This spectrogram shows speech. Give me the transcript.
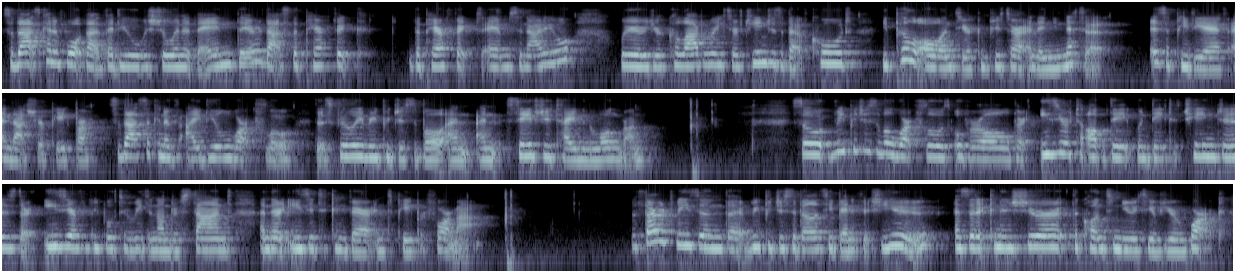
So that's kind of what that video was showing at the end there. That's the perfect, the perfect um, scenario where your collaborator changes a bit of code, you pull it all into your computer and then you knit it. It's a PDF and that's your paper. So that's a kind of ideal workflow that's fully reproducible and, and saves you time in the long run. So reproducible workflows overall, they're easier to update when data changes, they're easier for people to read and understand, and they're easy to convert into paper format. The third reason that reproducibility benefits you is that it can ensure the continuity of your work.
